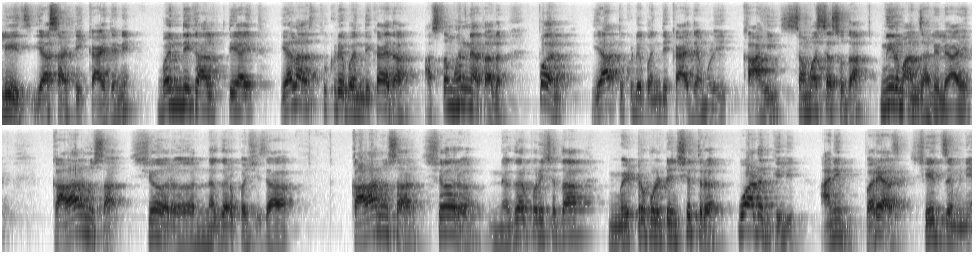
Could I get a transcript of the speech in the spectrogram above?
लीज यासाठी कायद्याने बंदी घालते आहेत. यालाच तुकडेबंदी कायदा असं म्हणण्यात आलं. पण या तुकडेबंदी कायद्यामुळे काही समस्या सुद्धा निर्माण झालेल्या आहेत. काळानुसार शहर नगर परिषदा काळानुसार शहर नगर परिषदा मेट्रोपॉलिटन क्षेत्र वाढत गेली आणि बऱ्याच शेतजमिनी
